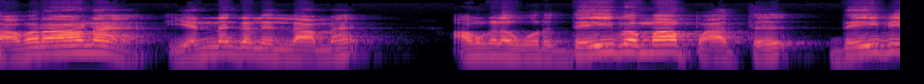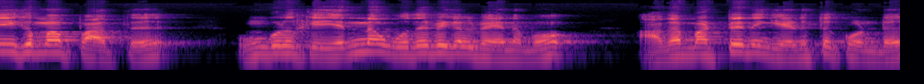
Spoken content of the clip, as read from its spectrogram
தவறான எண்ணங்கள் இல்லாமல் அவங்கள ஒரு தெய்வமாக பார்த்து தெய்வீகமாக பார்த்து உங்களுக்கு என்ன உதவிகள் வேணுமோ அதை மட்டும் நீங்கள் எடுத்துக்கொண்டு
